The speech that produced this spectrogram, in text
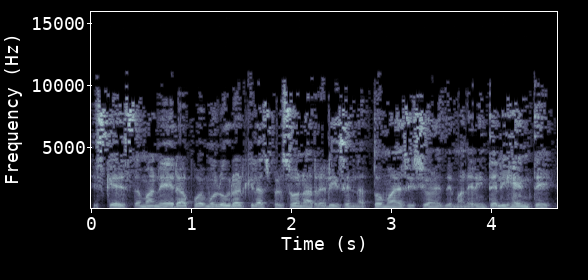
es que de esta manera podemos lograr que las personas realicen la toma de decisiones de manera inteligente,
